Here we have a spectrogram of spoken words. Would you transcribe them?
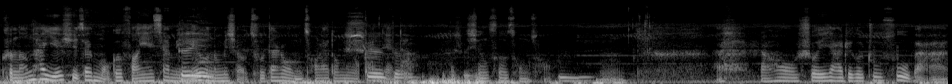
可能他也许在某个房檐下面也有那么小簇，但是我们从来都没有看见他，，行色匆匆。嗯然后说一下这个住宿吧，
